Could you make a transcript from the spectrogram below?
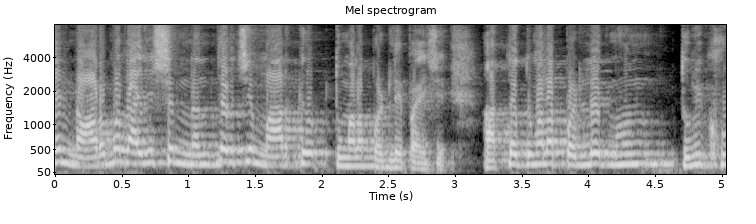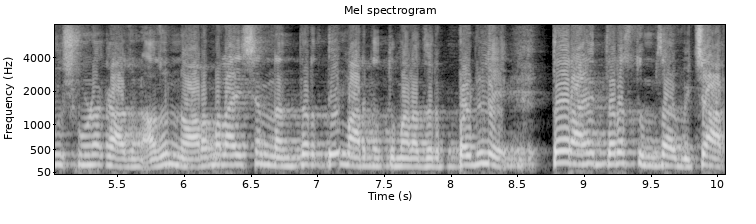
हे नॉर्मलायझेशन नंतरचे मार्क तुम्हाला पडले पाहिजे. आता तुम्हाला पडलेत म्हणून तुम्ही खुश होऊ नका अजून. अजून नॉर्मलायझेशन नंतर ते मार्क तुम्हाला जर पडले तर आणि तरच तुमचा विचार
